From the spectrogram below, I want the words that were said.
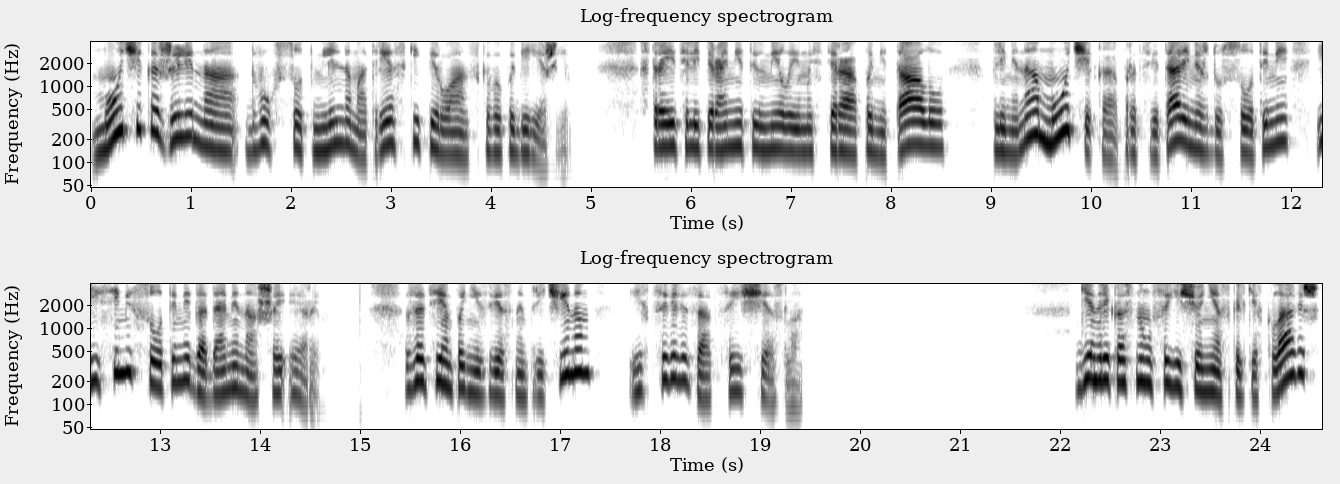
Мочика жили на 200-мильном отрезке перуанского побережья. Строители пирамид и умелые мастера по металлу, племена Мочика процветали между сотыми и семисотыми годами нашей эры. Затем, по неизвестным причинам, их цивилизация исчезла. Генри коснулся еще нескольких клавиш,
